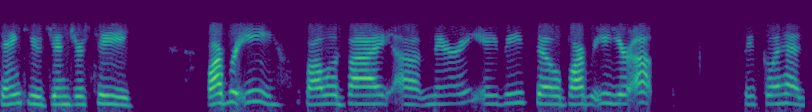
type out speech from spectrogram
Thank you, Ginger C. Barbara E., followed by uh, Mary A.V. So, Barbara E., you're up. Please go ahead.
